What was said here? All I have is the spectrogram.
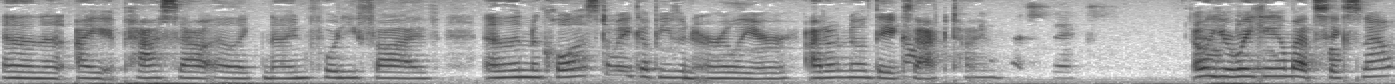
And then I pass out at like 9:45, and then Nicole has to wake up even earlier. I don't know the exact time. At six. Oh, you're waking up at 6 now?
